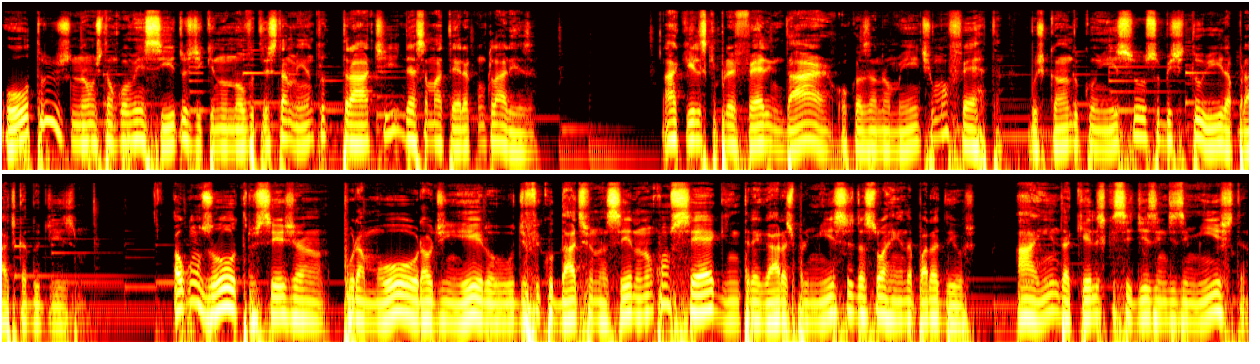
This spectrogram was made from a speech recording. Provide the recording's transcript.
Outros não estão convencidos de que no Novo Testamento trate dessa matéria com clareza. Há aqueles que preferem dar ocasionalmente uma oferta, buscando com isso substituir a prática do dízimo. Alguns outros, seja por amor ao dinheiro ou dificuldades financeiras, não conseguem entregar as premissas da sua renda para Deus. Há ainda aqueles que se dizem dizimistas,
